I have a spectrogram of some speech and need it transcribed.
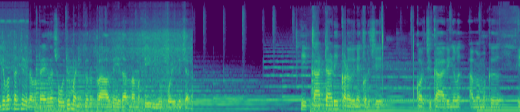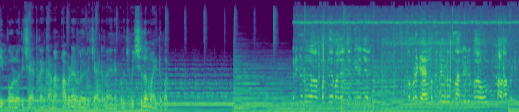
ഇരുപത്തഞ്ച് കിലോമീറ്റർ ഏകദേശം ഒരു മണിക്കൂർ ട്രാവൽ ചെയ്താൽ നമുക്ക് ഈ വ്യൂ പോയിന്റ് ചെല്ലാം. ഈ കാട്ടാടി കടവിനെ കുറിച്ച് കുറച്ച് കാര്യങ്ങൾ നമുക്ക് ഇപ്പോൾ ഒരു ചേട്ടനെ കാണാം. അവിടെയുള്ള ഒരു ചേട്ടൻ അതിനെക്കുറിച്ച് വിശദമായിട്ട് പറഞ്ഞു അപ്പുറത്തെ മലയിൽ ചെന്ന് കഴിഞ്ഞാൽ നമ്മുടെ കേരളത്തിന്റെ ഒരു നല്ലൊരു ഭാവം കാണാൻ പറ്റും.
